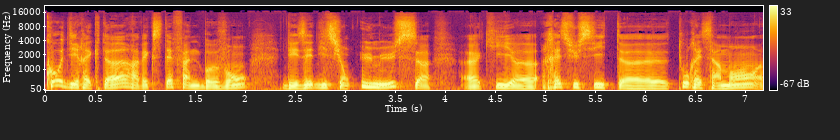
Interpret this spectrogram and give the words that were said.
co-directeur avec Stéphane Bovon des éditions Humus, euh, qui euh, ressuscite euh, tout récemment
